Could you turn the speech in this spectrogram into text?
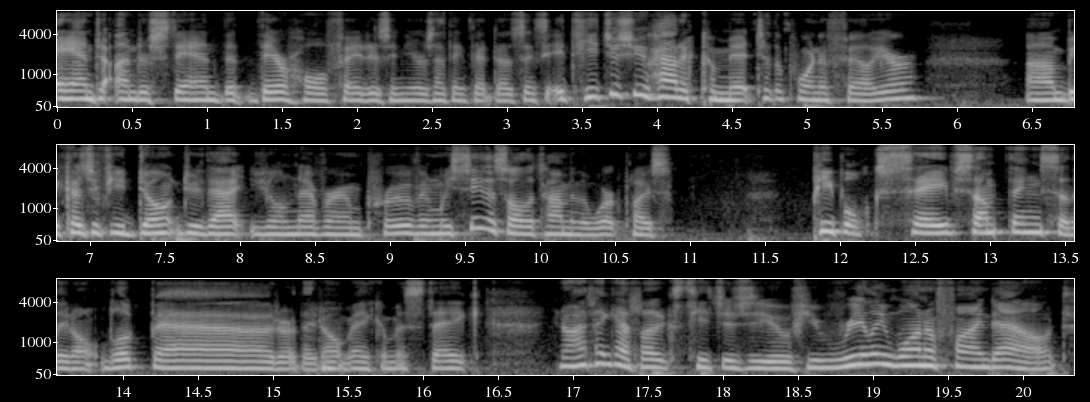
and to understand that their whole fate is in yours. I think that does things. It teaches you how to commit to the point of failure. Um, because if you don't do that, you'll never improve. And we see this all the time in the workplace. People save something so they don't look bad or they don't make a mistake. You know, I think athletics teaches you if you really want to find out,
